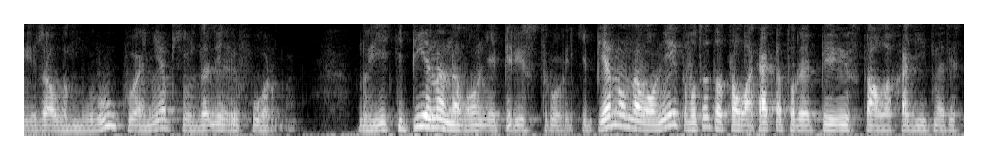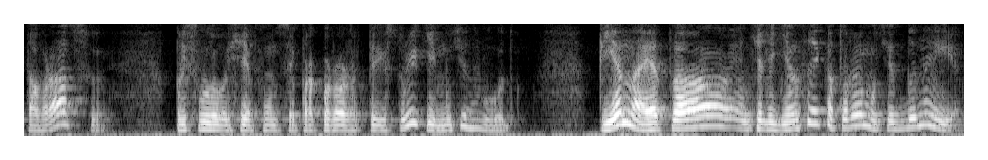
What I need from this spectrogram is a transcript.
и жал ему руку, и они обсуждали реформы. Но есть и пена на волне перестройки. Пена на волне это вот эта толока, которая перестала ходить на реставрацию, присвоила себе функции прокурора перестройки и мутит воду. Пена это интеллигенция, которая мутит БНР.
